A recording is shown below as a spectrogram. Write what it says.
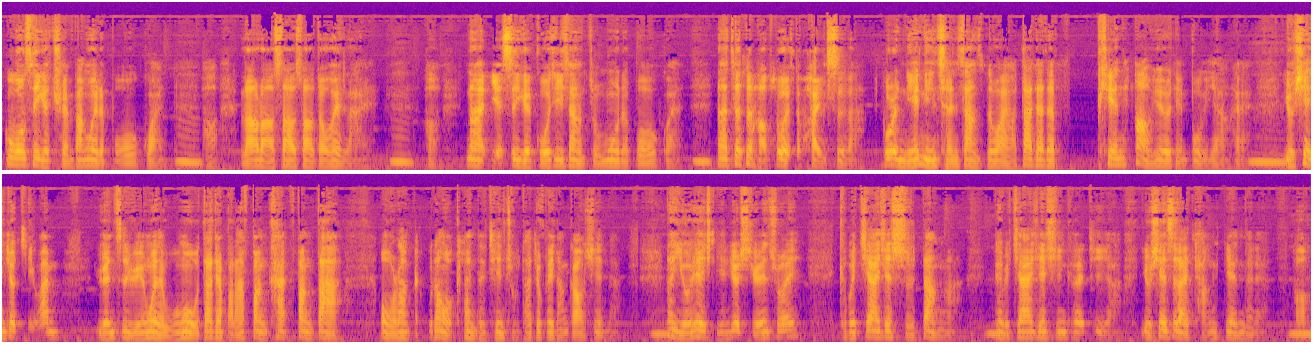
故宫是一个全方位的博物馆，嗯，好，老老少少都会来，嗯，好，那也是一个国际上瞩目的博物馆，嗯，那这是好处也是坏事啦。除了年龄层上之外啊，大家的偏好又有点不一样，嘿，有些人就喜欢原汁原味的文物，大家把它放看放大，哦，让让我看得清楚，他就非常高兴了。那有些人就喜欢说，哎。可不可以加一些时尚啊？可不可以加一些新科技啊？有些人是来尝鲜的呢，哦，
